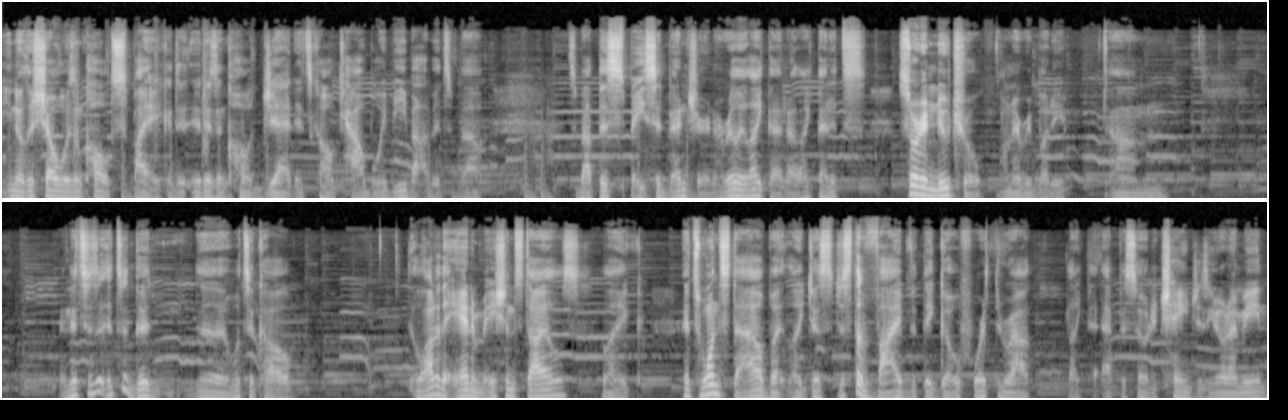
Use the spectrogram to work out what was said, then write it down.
you know, the show wasn't called Spike. It, it isn't called Jet. It's called Cowboy Bebop. It's about, it's about this space adventure, and I really like that. I like that it's sort of neutral on everybody. Um, and it's it's a good uh, what's it called? A lot of the animation styles, like it's one style, but like just just the vibe that they go for throughout like the episode, it changes. You know what I mean?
